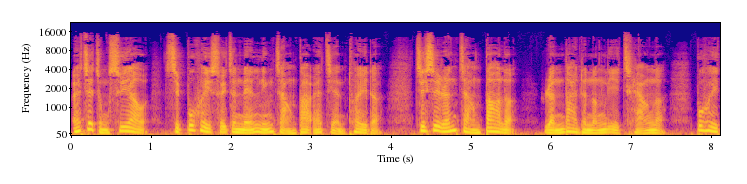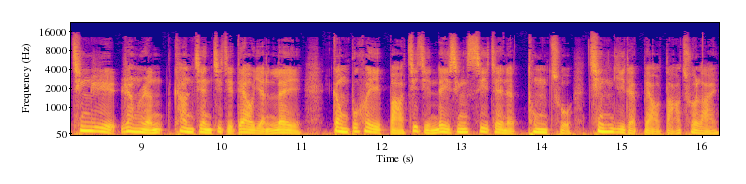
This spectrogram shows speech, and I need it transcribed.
而这种需要是不会随着年龄长大而减退的，只是人长大了，忍耐的能力强了，不会轻易让人看见自己掉眼泪，更不会把自己内心世界的痛楚轻易的表达出来。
